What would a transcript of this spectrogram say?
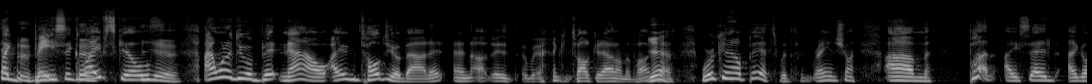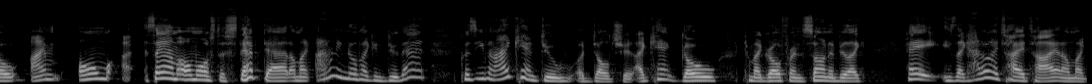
like basic life skills. Yeah. I want to do a bit now. I even told you about it, and uh, it, I can talk it out on the podcast. Yeah. Working out bits with Ray and Sean. Um, but I said, I go, I'm om- say I'm almost a stepdad. I'm like, I don't even know if I can do that because even I can't do adult shit. I can't go to my girlfriend's son and be like, hey, he's like, how do I tie a tie? And I'm like,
